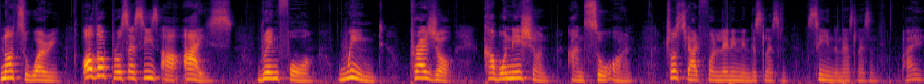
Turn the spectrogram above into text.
not to worry. Other processes are ice, rainfall, wind, pressure, carbonation, and so on. Trust you had fun learning in this lesson. See you in the next lesson. Bye.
